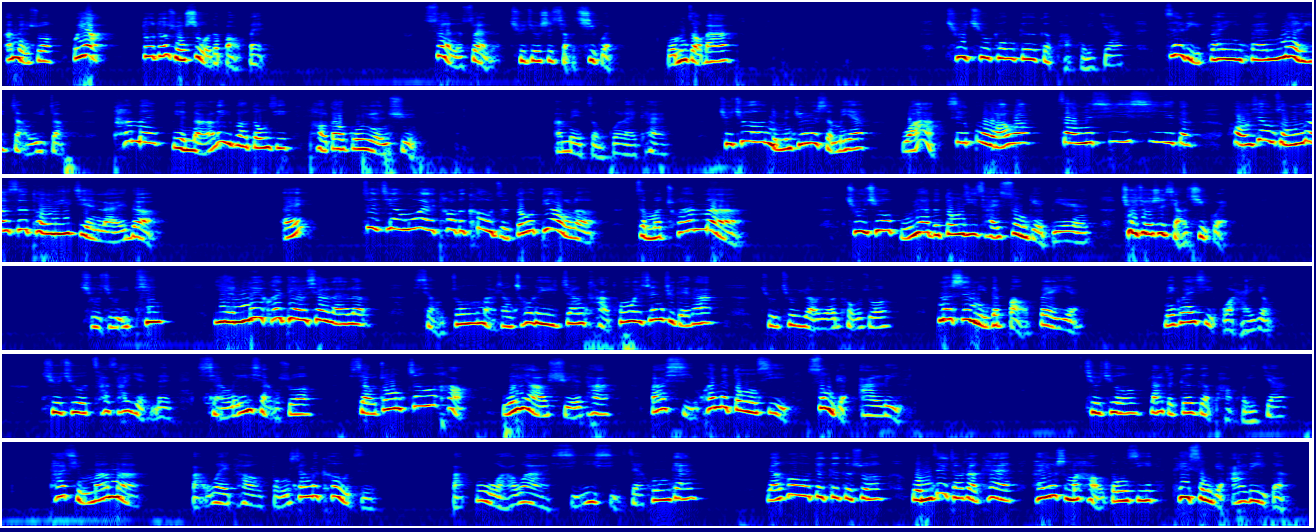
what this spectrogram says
阿美说：“不要，多多熊是我的宝贝。”算了算了，秋秋是小气鬼，我们走吧。秋秋跟哥哥跑回家，这里翻一翻，那里找一找，他们也拿了一包东西，跑到公园去。阿美走过来看，秋秋，你们捐了什么呀？哇，是个布娃娃。脏兮兮的，好像从垃圾桶里捡来的。哎，这件外套的扣子都掉了，怎么穿嘛？秋秋不要的东西才送给别人，秋秋是小气鬼。秋秋一听，眼泪快掉下来了。小钟马上抽了一张卡通卫生纸给他。秋秋摇摇头说：“那是你的宝贝耶，没关系，我还有。”秋秋擦擦眼泪，想了一想，说：“小钟真好，我也要学他，把喜欢的东西送给阿丽。”秋秋拉着哥哥跑回家，他请妈妈把外套缝上了扣子，把布娃娃洗一洗再烘干，然后对哥哥说：“我们再找找看，还有什么好东西可以送给阿丽的。”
